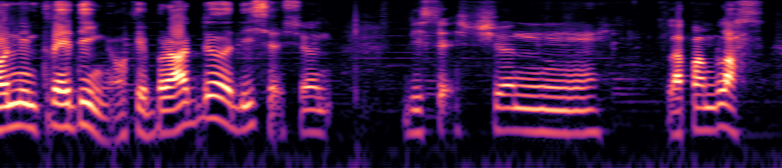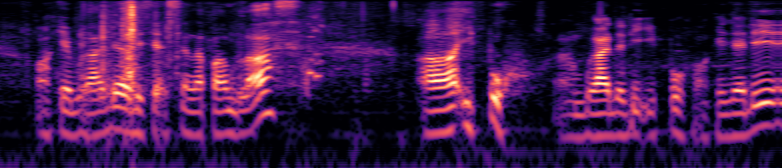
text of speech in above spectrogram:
Honin Trading. Okey berada di section di section 18 okey berada di section 18 uh, Ipoh uh, berada di Ipoh okey jadi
